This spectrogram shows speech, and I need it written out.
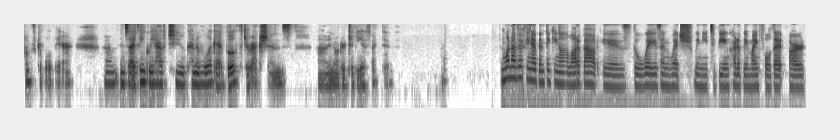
comfortable there. Um, and so I think we have to kind of look at both directions uh, in order to be effective. And one other thing I've been thinking a lot about is the ways in which we need to be incredibly mindful that our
